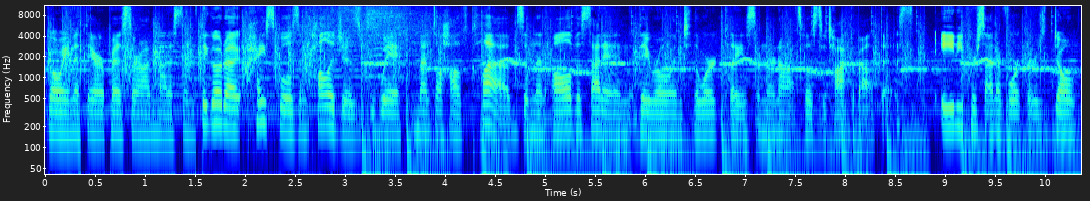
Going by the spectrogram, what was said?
going to therapists or on medicine. They go to high schools and colleges with mental health clubs, and then all of a sudden they roll into the workplace and they're not supposed to talk about this. 80% of workers don't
